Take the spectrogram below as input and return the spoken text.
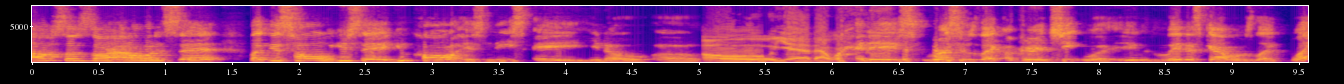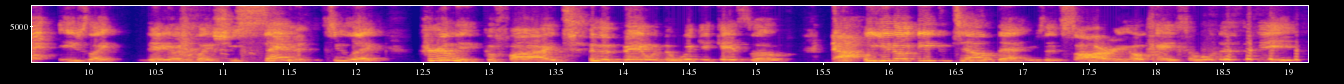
I'm so sorry. I don't want to say it. Like this whole, you said you call his niece a, you know. Uh, oh yeah, that was. and then Rusty was like a very cheap one. He, the latest guy was like, "What?" He was like, Danny was like, "She's seven. She was like currently confined to the bed with the wicked case of, no, you don't need to tell that. He said, sorry. Okay, so what does it mean?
